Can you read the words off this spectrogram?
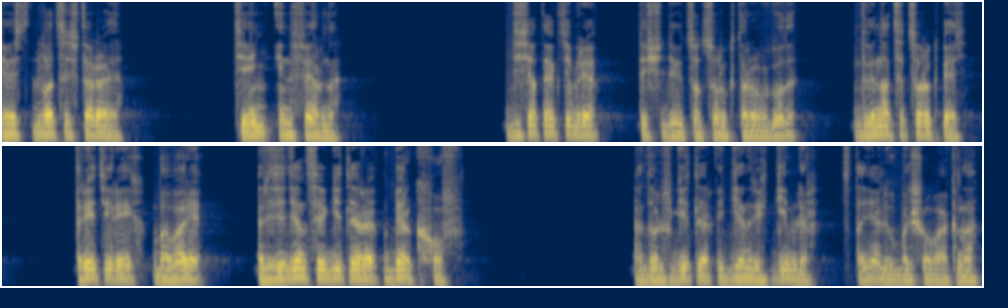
Часть 22. Тень Инферно. 10 октября 1942 года, 12.45. Третий рейх, Бавария, резиденция Гитлера Бергхоф. Адольф Гитлер и Генрих Гиммлер стояли у большого окна.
